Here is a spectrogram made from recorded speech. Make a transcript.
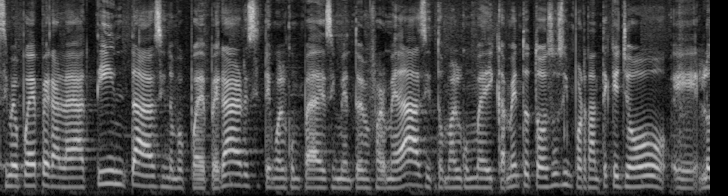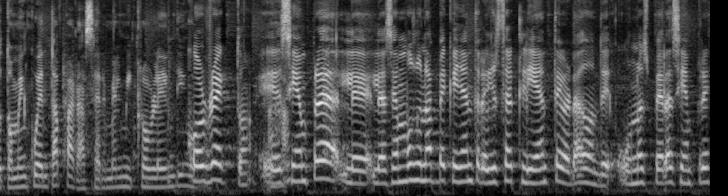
si me puede pegar la tinta, si no me puede pegar, si tengo algún padecimiento de enfermedad, si tomo algún medicamento, todo eso es importante que yo eh, lo tome en cuenta para hacerme el microblending. Correcto, eh, siempre le, hacemos una pequeña entrevista al cliente, ¿verdad? Donde uno espera siempre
